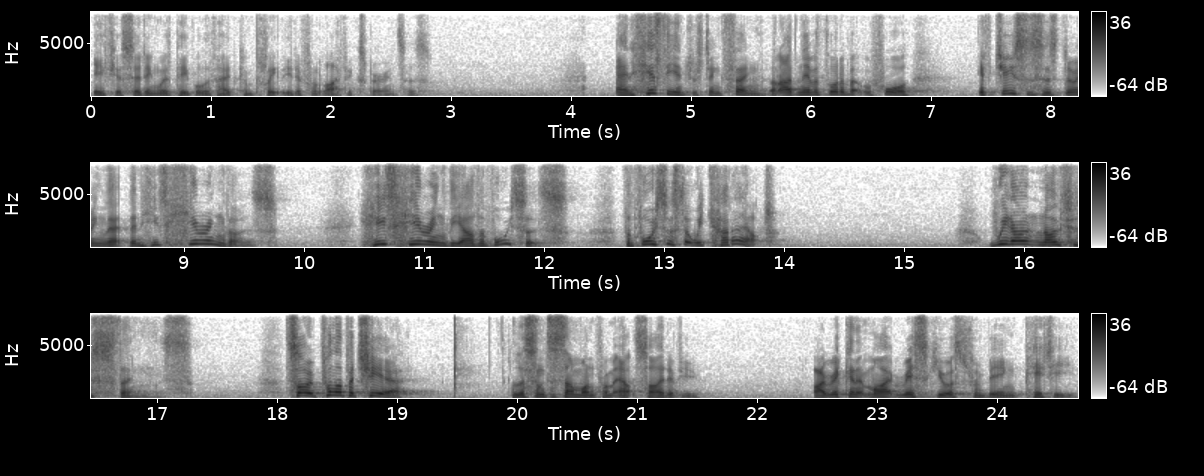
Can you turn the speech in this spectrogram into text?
if you're sitting with people who've had completely different life experiences. And here's the interesting thing that I'd never thought about before. If Jesus is doing that, then he's hearing those. He's hearing the other voices, the voices that we cut out we don't notice things. So pull up a chair, listen to someone from outside of you. I reckon it might rescue us from being petty.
